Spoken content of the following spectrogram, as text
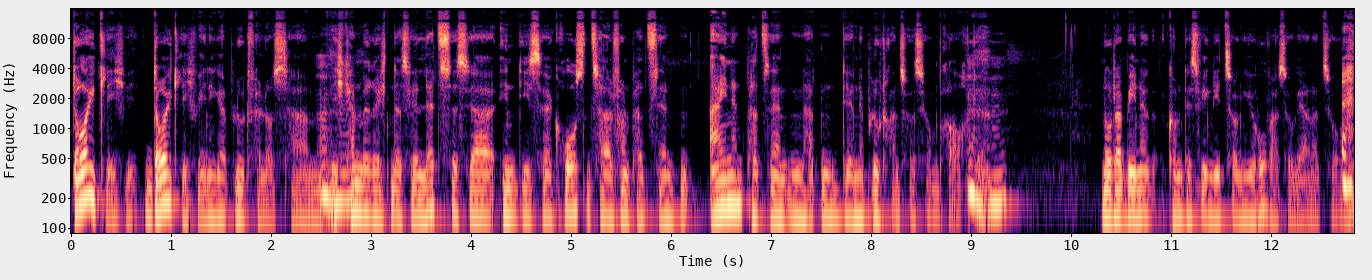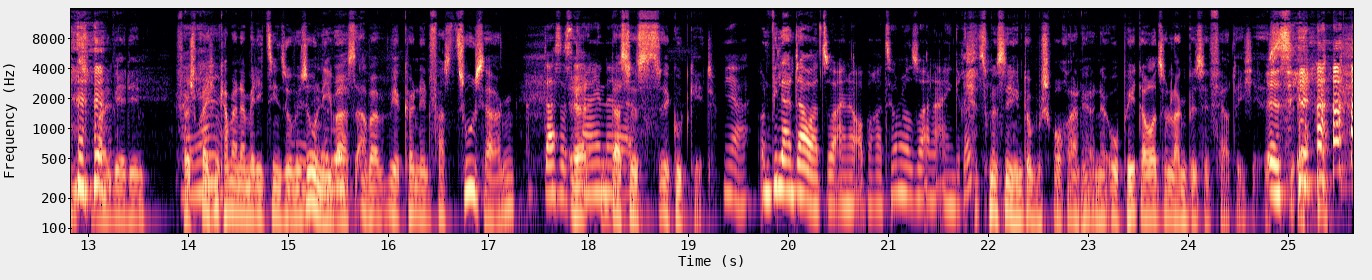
deutlich, deutlich weniger Blutverlust haben. Mhm. Ich kann berichten, dass wir letztes Jahr in dieser großen Zahl von Patienten einen Patienten hatten, der eine Bluttransfusion brauchte. Mhm. Notabene kommt deswegen die Zeugen Jehovas so gerne zu uns, weil wir den Versprechen kann man in der Medizin sowieso nie was, aber wir können den fast zusagen, Dass es äh, keine- dass es äh, gut geht. Ja. Und wie lange dauert so eine Operation oder so ein Eingriff? Jetzt müssen Sie einen dummen Spruch anhören. Eine OP dauert so lange, bis sie fertig ist. Ist-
